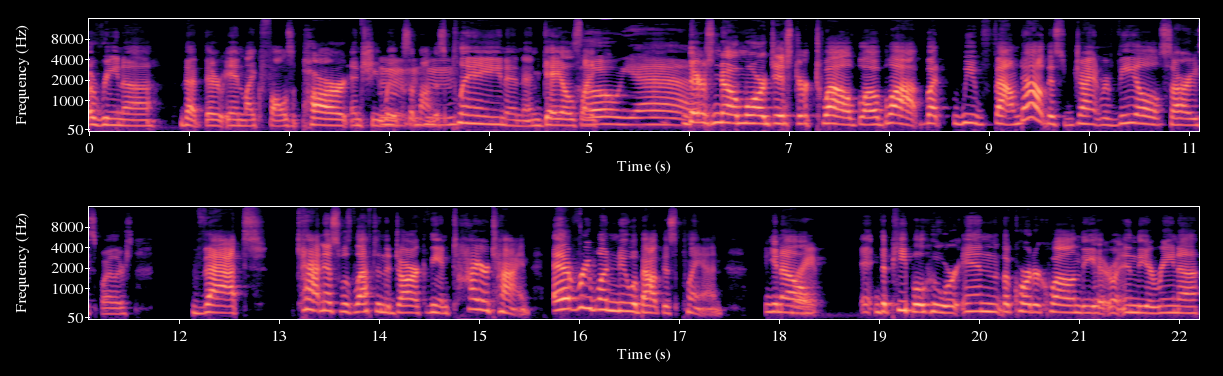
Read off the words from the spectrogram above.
arena that they're in like falls apart and she wakes up on this Mhm. plane and and Gale's like oh yeah. there's no more District 12, blah, blah, blah. But we found out this giant reveal, sorry, spoilers, that Katniss was left in the dark the entire time. Everyone knew about this plan. You know, right. the people who were in the quarter quell in the in the arena,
